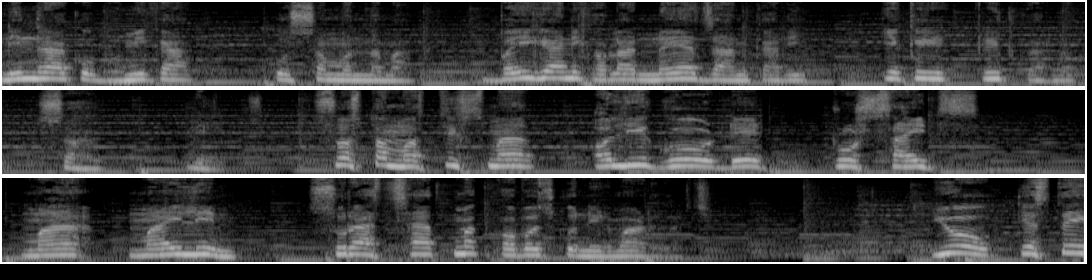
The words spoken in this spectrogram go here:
निन्द्राको भूमिकाको सम्बन्धमा वैज्ञानिकहरूलाई नयाँ जानकारी एकीकृत गर्न सहयोग मिलेको छ। स्वस्थ मस्तिष्कमा अलिगोडेट्रोसाइट्स मा माइलिन सुरक्षात्मक कवचको निर्माण गर्छ। यो त्यस्तै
